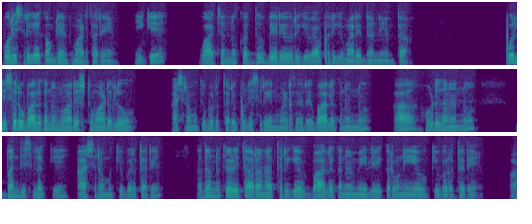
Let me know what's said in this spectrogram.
ಪೊಲೀಸರಿಗೆ ಕಂಪ್ಲೇಂಟ್ ಮಾಡ್ತಾರೆ. ಹೀಗೆ ವಾಚನ್ನು ಕದ್ದು ಬೇರೆಯವರಿಗೆ ವ್ಯಾಪಾರಿಗೆ ಮಾರಿದ್ದಾನೆ ಅಂತ. ಪೊಲೀಸರು ಬಾಲಕನನ್ನು ಅರೆಸ್ಟ್ ಮಾಡಲು ಆಶ್ರಮಕ್ಕೆ ಬರುತ್ತಾರೆ. ಪೊಲೀಸರು ಏನು ಮಾಡ್ತಾರೆ? ಬಾಲಕನನ್ನು, ಆ ಹುಡುಗನನ್ನು ಬಂಧಿಸಲಿಕ್ಕೆ ಆಶ್ರಮಕ್ಕೆ ಬರ್ತಾರೆ. ಅದನ್ನು ಕೇಳಿ ತಾರಾನಾಥರಿಗೆ ಬಾಲಕನ ಮೇಲೆ ಕರುಣೆಯ ಉಕ್ಕಿ ಬರುತ್ತದೆ. ಆ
